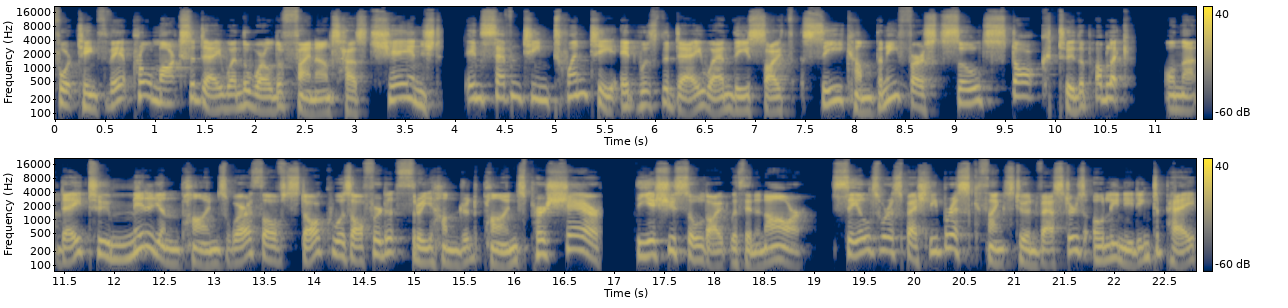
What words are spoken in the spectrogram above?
14th of April, marks a day when the world of finance has changed. In 1720, it was the day when the South Sea Company first sold stock to the public. On that day, £2 million worth of stock was offered at £300 per share. The issue sold out within an hour. Sales were especially brisk thanks to investors only needing to pay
